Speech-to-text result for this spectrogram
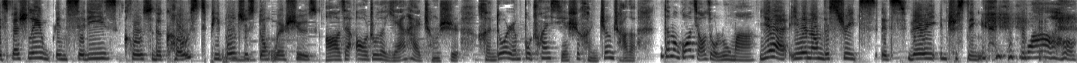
especially in cities close to the coast, people just don't wear shoes. 哦，在澳洲的沿海城市，很多人不穿鞋是很正常的。他们光脚走路吗？ Yeah, even on the streets, it's very interesting. 哇哦，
